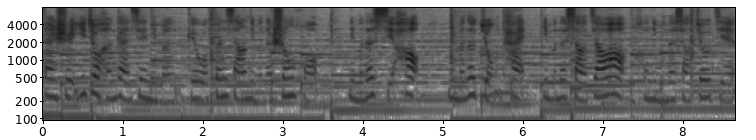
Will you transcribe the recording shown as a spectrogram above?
但是依旧很感谢你们给我分享你们的生活、你们的喜好、你们的窘态、你们的小骄傲和你们的小纠结。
